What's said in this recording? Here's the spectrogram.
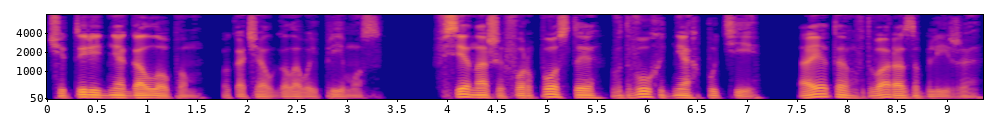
Четыре дня галопом, покачал головой Примус. Все наши форпосты в двух днях пути, а это в два раза ближе.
